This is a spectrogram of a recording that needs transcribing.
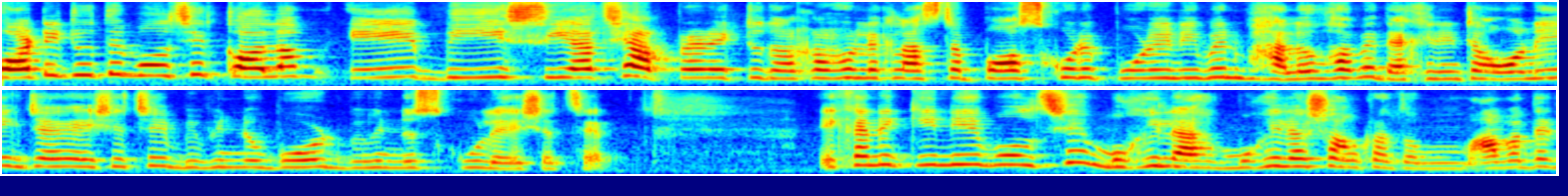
ফর্টি টুতে বলছে কলাম এ বি সি আছে, আপনারা একটু দরকার হলে ক্লাসটা পজ করে পড়ে নেবেন ভালোভাবে। দেখেন এটা অনেক জায়গায় এসেছে, বিভিন্ন বোর্ড বিভিন্ন স্কুলে এসেছে। এখানে কি নিয়ে বলছে? মহিলা মহিলা সংক্রান্ত, আমাদের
